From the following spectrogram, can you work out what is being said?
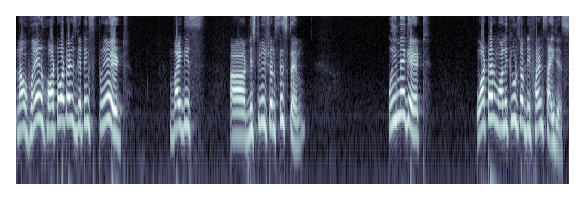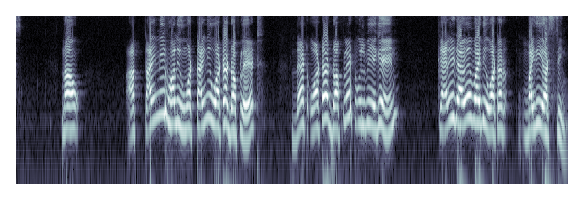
Now, when hot water is getting spread by this uh, distribution system, we may get water molecules of different sizes. Now, a tiny volume or tiny water droplet that water droplet will be again carried away by the water by the earth stream.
